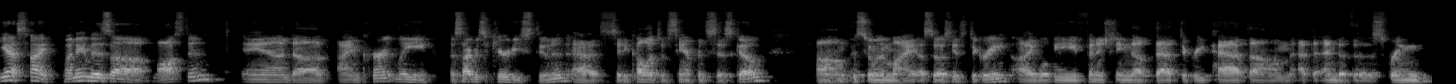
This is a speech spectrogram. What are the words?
yes, hi. My name is uh, Austin, and uh, I'm currently a cybersecurity student at City College of San Francisco um, pursuing my associate's degree. I will be finishing up that degree path um, at the end of the spring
